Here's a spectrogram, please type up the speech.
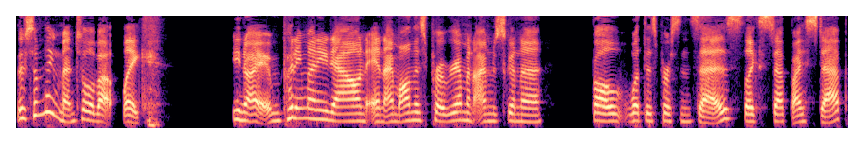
there's something mental about like, you know, I'm putting money down and I'm on this program and I'm just going to follow what this person says, like step by step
